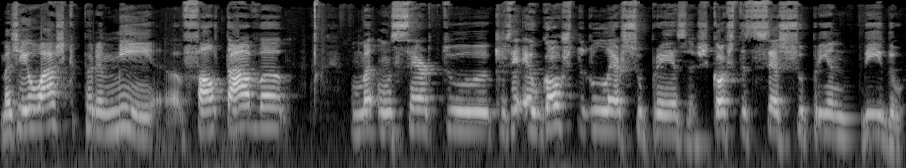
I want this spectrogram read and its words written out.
mas eu acho que para mim faltava uma, um certo. Quer dizer, eu gosto de ler surpresas, gosto de ser surpreendido,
